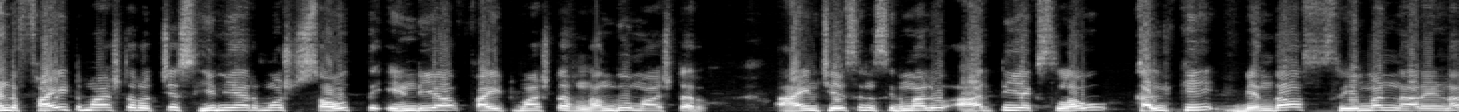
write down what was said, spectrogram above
అండ్ ఫైట్ మాస్టర్ వచ్చి senior most South India fight master Nandu master. ఆయన చేసిన సినిమాలు ఆర్టీఎక్స్ లవ్ కల్కి బిందాస్ శ్రీమన్ నారాయణ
